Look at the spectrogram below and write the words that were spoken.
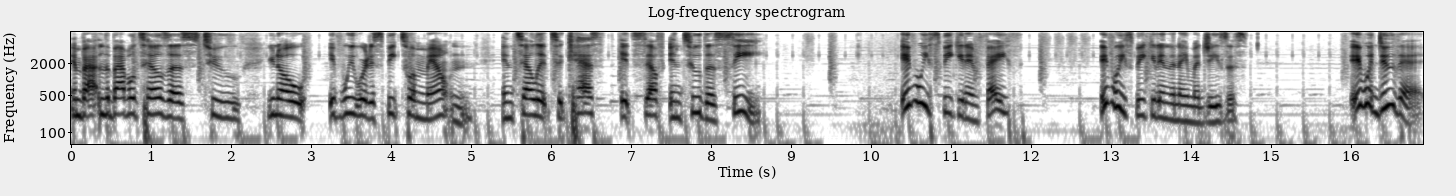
And the Bible tells us to, you know, if we were to speak to a mountain and tell it to cast itself into the sea. If we speak it in faith, if we speak it in the name of Jesus, it would do that.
